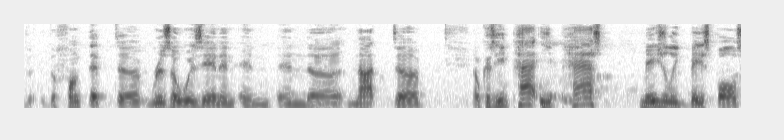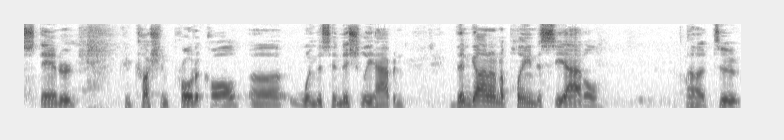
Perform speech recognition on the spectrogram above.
the, the, funk that uh, Rizzo was in and and and uh, not because he pa- he passed Major League Baseball standard concussion protocol uh, when this initially happened, then got on a plane to Seattle uh, to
